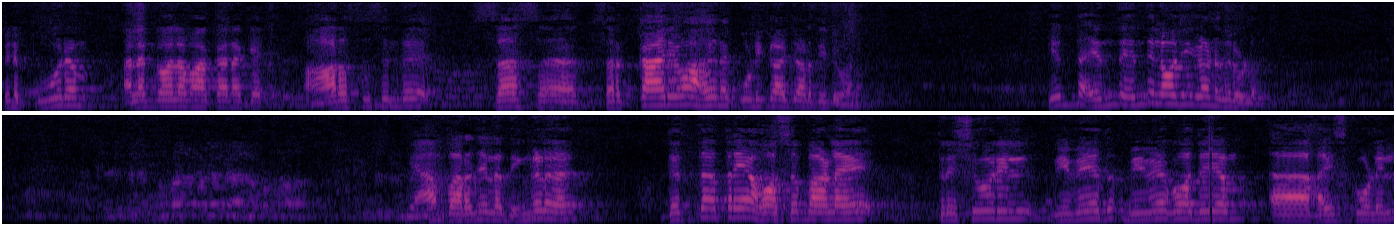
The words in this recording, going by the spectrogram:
പിന്നെ പൂരം അലങ്കോലമാക്കാനൊക്കെ ആർ എസ് എസിന്റെ സർക്കാർ വാഹന കൂടിക്കാഴ്ച നടത്തിയിട്ട് വേണം. എന്ത് എന്ത് എന്ത് ലോജിക്കാണ് ഇതിലുള്ളത്? ഞാൻ പറഞ്ഞില്ല നിങ്ങൾ ദത്താത്രേയ ഹോസബാളെ? തൃശൂരിൽ വിവേക വിവേകോദയം ഹൈസ്കൂളിൽ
